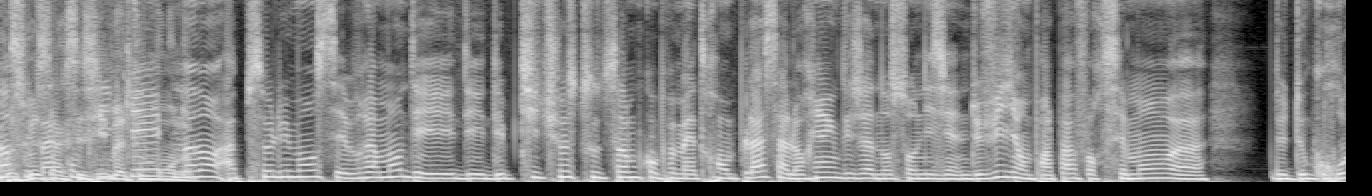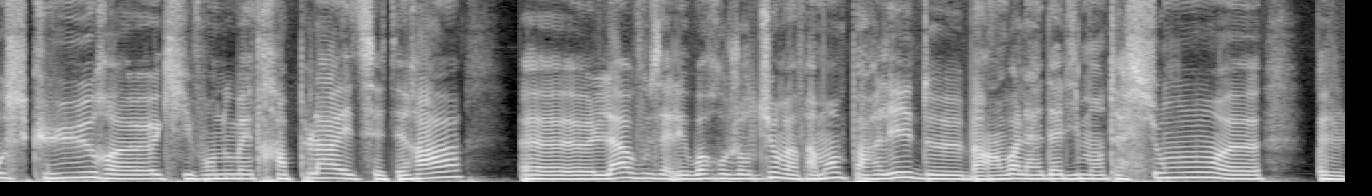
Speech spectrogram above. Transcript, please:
Non, c'est pas accessible à tout le compliqué. monde Non, non, absolument. C'est vraiment des, des, des petites choses toutes simples qu'on peut mettre en place. Alors rien que déjà dans son hygiène de vie, on parle pas forcément euh, de, de grosses cures euh, qui vont nous mettre à plat, etc. Euh, là, vous allez voir aujourd'hui, on va vraiment parler de, ben voilà, d'alimentation, euh,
